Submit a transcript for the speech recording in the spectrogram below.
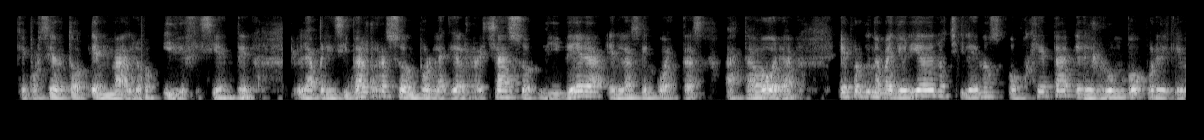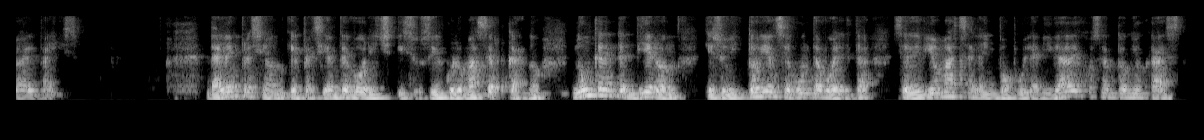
que por cierto es malo y deficiente, la principal razón por la que el rechazo lidera en las encuestas hasta ahora es porque una mayoría de los chilenos objeta el rumbo por el que va el país. Da la impresión que el presidente Boric y su círculo más cercano nunca entendieron que su victoria en segunda vuelta se debió más a la impopularidad de José Antonio Cast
